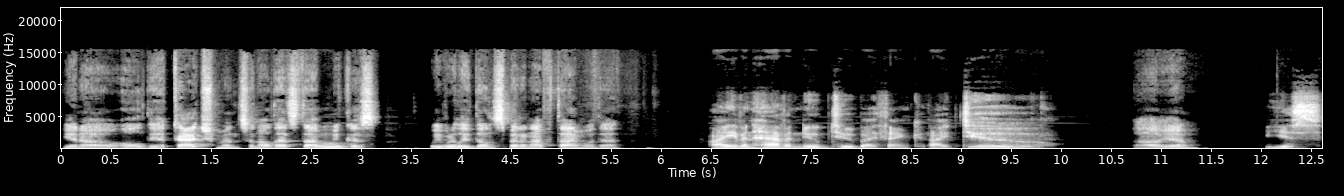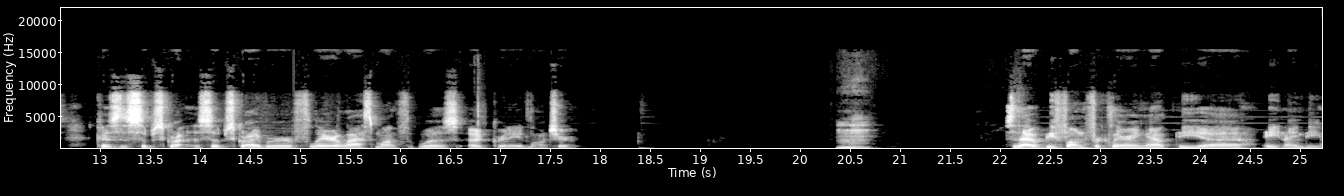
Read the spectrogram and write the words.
you know, all the attachments and all that stuff, Ooh. because we really don't spend enough time with that. I even have a noob tube. I think I do. Oh yeah. Yes, because the subscri- subscriber flare last month was a grenade launcher. Hmm. So that would be fun for clearing out the uh, 890.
